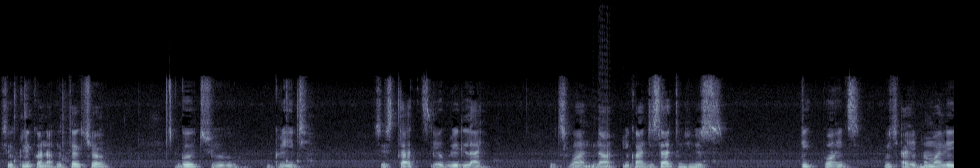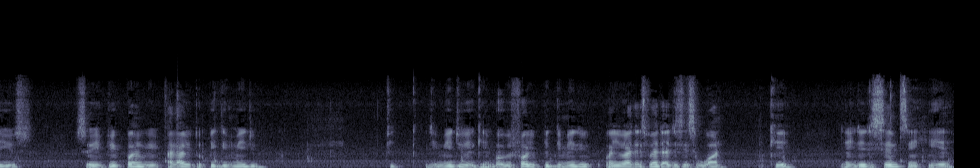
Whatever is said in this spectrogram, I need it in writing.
So click on architecture go to grid. So start your grid line with one. Now you can decide to use pick points which i normally use so you pick point will allow you to pick the middle. Pick the middle again. But before you pick the middle when you identify that this is one okay then you do the same thing here.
